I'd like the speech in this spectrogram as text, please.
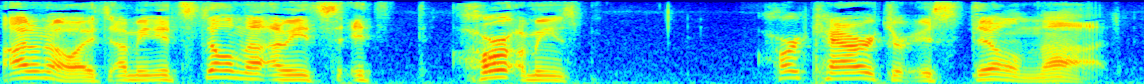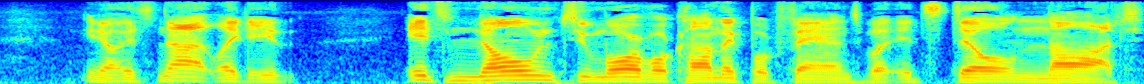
I don't know. It's, I mean, it's still not. I mean, it's it's her. I mean, her character is still not. You know, it's not like a. It's known to Marvel comic book fans, but it's still not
